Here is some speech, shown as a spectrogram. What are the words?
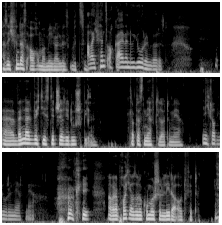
Also ich finde das auch immer mega witzig. Aber ich fände es auch geil, wenn du jodeln würdest. Äh, wenn, dann würde ich die Didgeridoo spielen. Ich glaube, das nervt die Leute mehr. Ich glaube, jodeln nervt mehr. Okay, aber dann brauche ich auch so eine komische Lederoutfit.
